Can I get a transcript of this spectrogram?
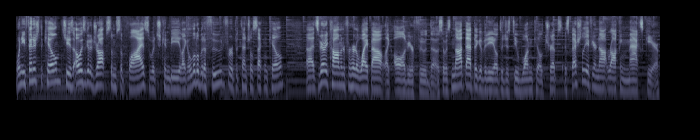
When you finish the kill, she is always going to drop some supplies, which can be like a little bit of food for a potential second kill. Uh, it's very common for her to wipe out like all of your food though, so it's not that big of a deal to just do one kill trips, especially if you're not rocking max gear.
